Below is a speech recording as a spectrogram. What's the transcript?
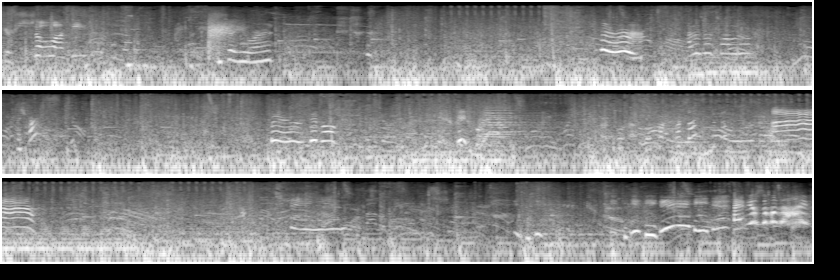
You're so lucky. Until you weren't. Where's? What's up? Ah! So alive!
